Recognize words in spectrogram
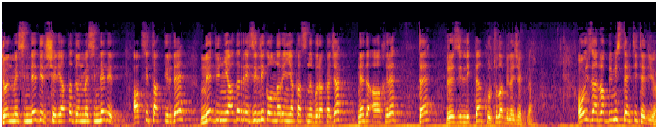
dönmesindedir, şeriata dönmesindedir. Aksi takdirde ne dünyada rezillik onların yakasını bırakacak ne de ahirette rezillikten kurtulabilecekler. O yüzden Rabbimiz tehdit ediyor.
